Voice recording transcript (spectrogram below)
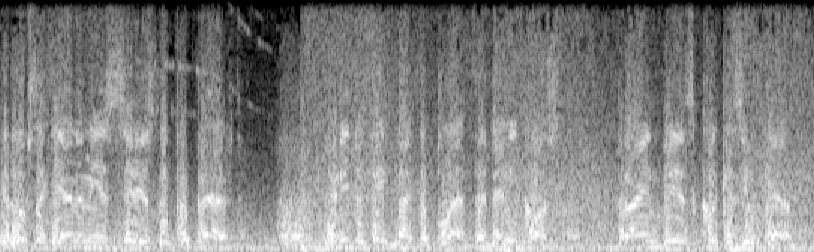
It looks like the enemy is seriously prepared. You need to take back the plant at any cost. Try and be as quick as you can.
